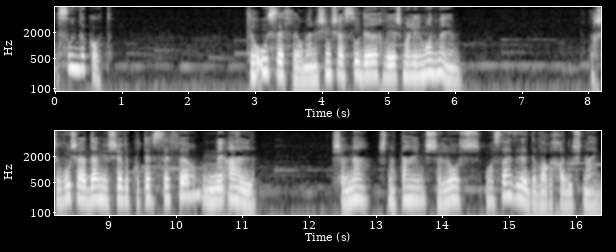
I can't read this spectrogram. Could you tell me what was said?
20 דקות. קראו ספר מאנשים שעשו דרך ויש מה ללמוד מהם. תחשבו שהאדם יושב וכותב ספר מעל שנה, שנתיים, שלוש, הוא עשה איזה דבר אחד או שניים.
